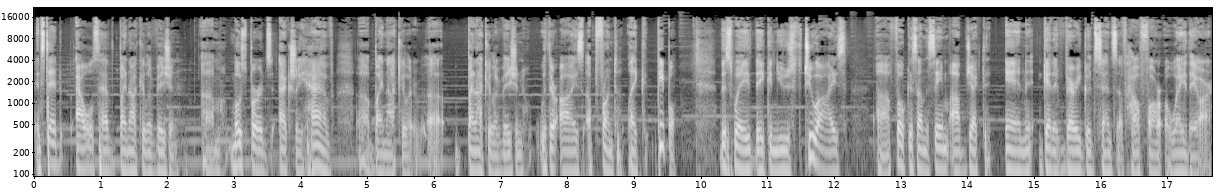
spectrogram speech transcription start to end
Instead, owls have binocular vision. Um, most birds actually have uh, binocular uh, binocular vision with their eyes up front, like people. This way, they can use two eyes, uh, focus on the same object, and get a very good sense of how far away they are.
